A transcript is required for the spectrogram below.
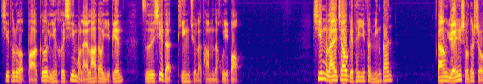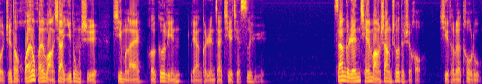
希特勒把戈林和希姆莱拉到一边，仔细地听取了他们的汇报。希姆莱交给他一份名单。当元首的手指头缓缓往下移动时，希姆莱和戈林两个人在窃窃私语。三个人前往上车的时候，希特勒透露，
